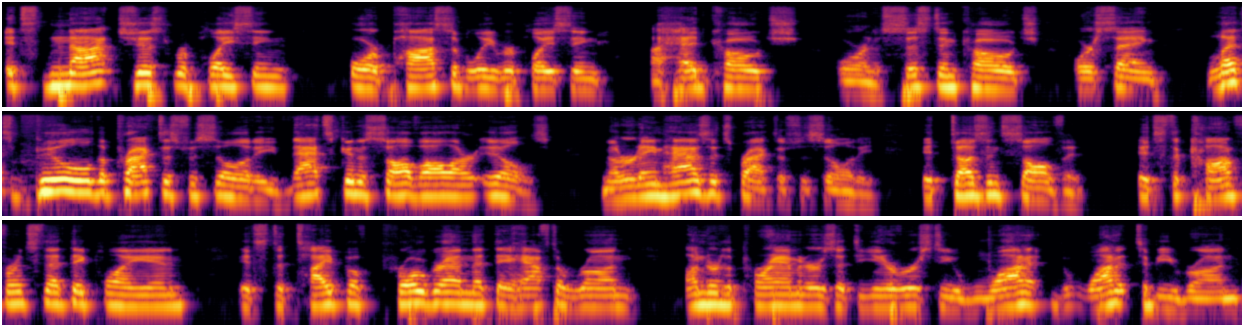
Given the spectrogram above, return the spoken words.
it's not just replacing or possibly replacing a head coach or an assistant coach or saying, let's build a practice facility. That's going to solve all our ills. Notre Dame has its practice facility. It doesn't solve it. It's the conference that they play in. It's the type of program that they have to run under the parameters that the university want it want it to be run.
